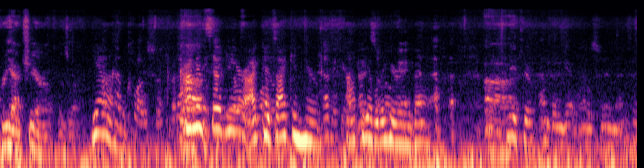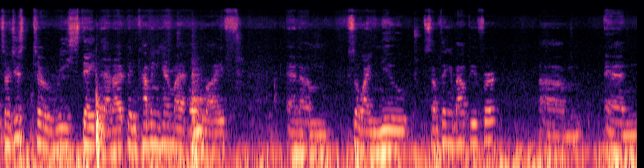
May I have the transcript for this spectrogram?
bring Yeah. your chair up as well. I'll Yeah, come closer, but I Yeah. come and sit here, only I, cause. I can hear, Okay, if you're I'll be able to hear okay. in the back. Uh, Me too, I'm gonna get one soon, I think. So just to restate that, I've been coming here my whole life, and um, so I knew something about Beaufort, um, and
